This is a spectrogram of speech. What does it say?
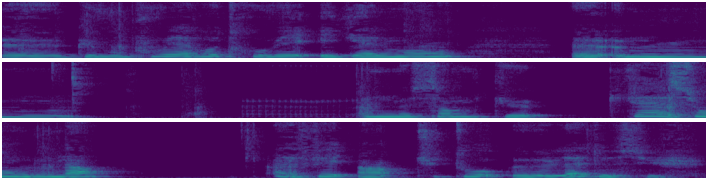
euh, que vous pouvez retrouver également. Euh, hum, il me semble que Création Luna a fait un tuto euh, là-dessus.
